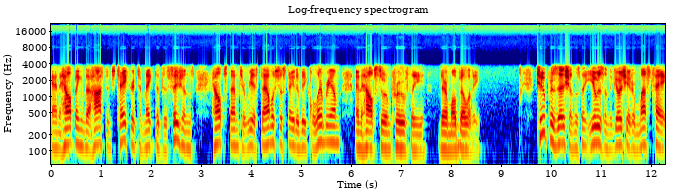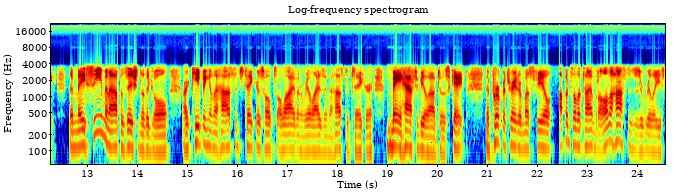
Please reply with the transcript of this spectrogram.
and helping the hostage taker to make the decisions helps them to reestablish a state of equilibrium and helps to improve the, their mobility two positions that you as a negotiator must take that may seem in opposition to the goal are keeping in the hostage taker's hopes alive and realizing the hostage taker may have to be allowed to escape. The perpetrator must feel, up until the time that all the hostages are released,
